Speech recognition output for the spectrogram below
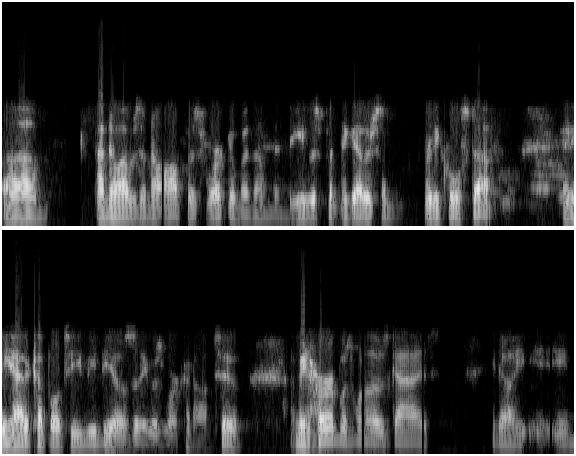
um, I know I was in the office working with him, and he was putting together some pretty cool stuff. And he had a couple of TV deals that he was working on too. I mean, Herb was one of those guys. You know, he, he'd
